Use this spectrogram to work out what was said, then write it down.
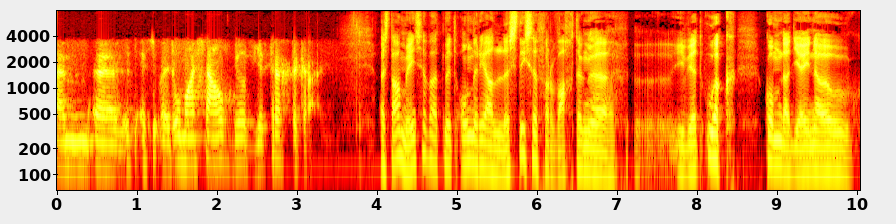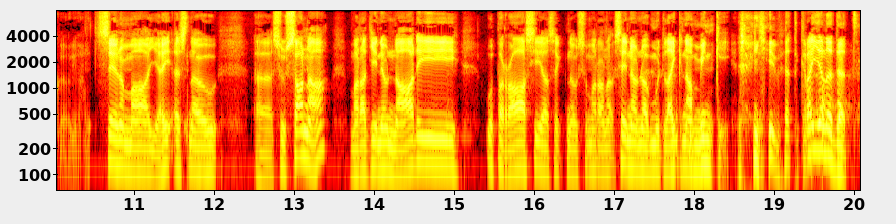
Ehm um, uh, is, is om myself weer terug te kry is daar mense wat met onrealistiese verwagtinge uh, jy weet ook kom dat jy nou sê nou maar jy is nou uh, Susanna maar dat jy nou na die operasie as ek nou sommer aan sê nou nou moet lyk na Minkie jy weet kry julle dit?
